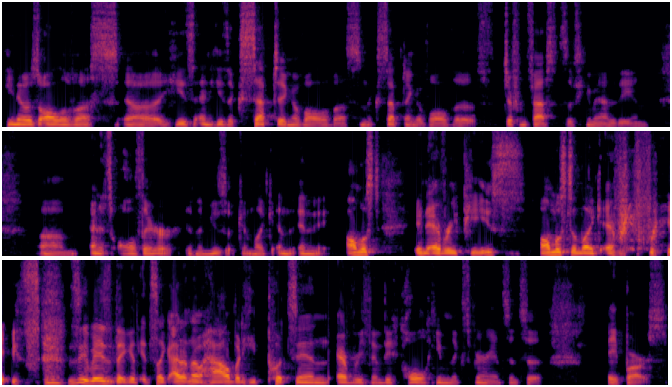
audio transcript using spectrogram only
He knows all of us. Uh, he's and he's accepting of all of us and accepting of all the different facets of humanity and um, and it's all there in the music and like and, and almost in every piece almost in like every phrase. This is the amazing thing. It's like i don't know how but he puts in everything the whole human experience into eight bars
